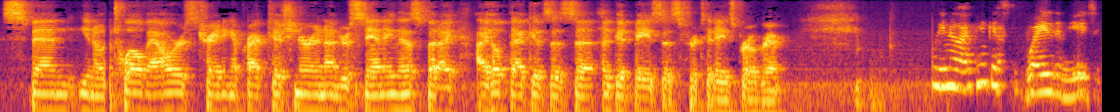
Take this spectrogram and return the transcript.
spend you know 12 hours training a practitioner in understanding this. But I, I hope that gives us a, a good basis for today's program. Well, you know, I think it's the way the music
